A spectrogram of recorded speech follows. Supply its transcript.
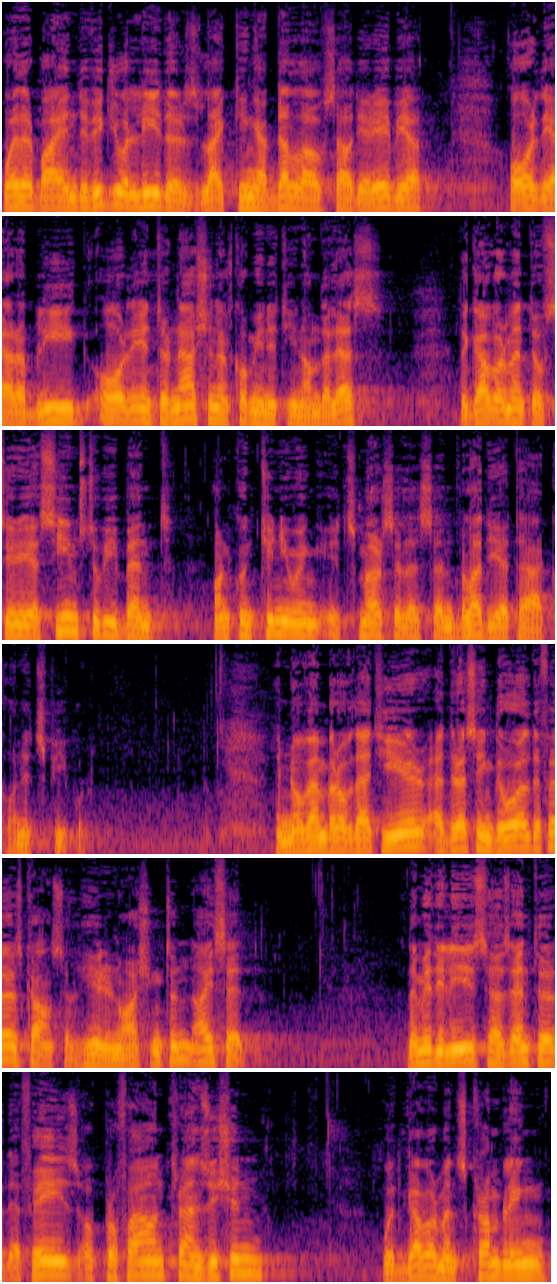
whether by individual leaders like King Abdullah of Saudi Arabia, or the Arab League, or the international community, nonetheless, the government of Syria seems to be bent on continuing its merciless and bloody attack on its people. In November of that year, addressing the World Affairs Council here in Washington, I said, The Middle East has entered a phase of profound transition with governments crumbling,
